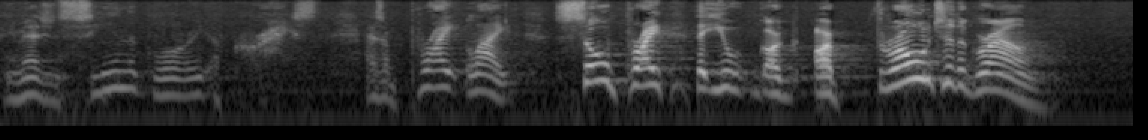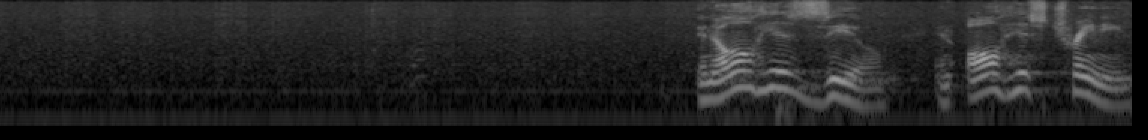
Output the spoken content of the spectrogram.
Can you imagine seeing the glory of Christ as a bright light, so bright that you are, are thrown to the ground? In all his zeal, in all his training,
